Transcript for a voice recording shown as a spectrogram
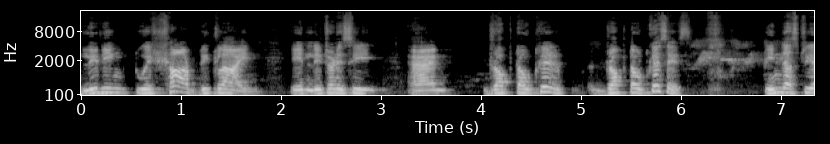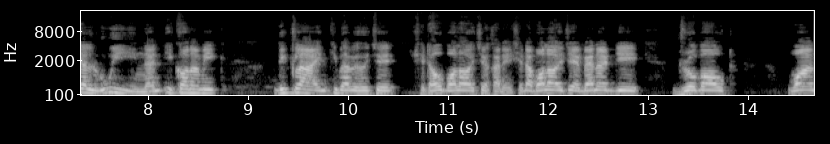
leading to a sharp decline in literacy and dropped out, ca- out cases industrial Industrial and and decline কীভাবে হয়েছে সেটাও বলা হয়েছে এখানে। সেটা বলা হয়েছে Banerjee drove out one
